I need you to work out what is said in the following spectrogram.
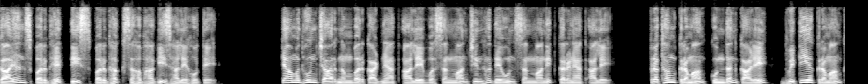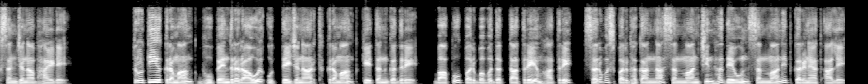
गायन स्पर्धेत तीस स्पर्धक सहभागी झाले होते. त्यामधून चार नंबर काढण्यात आले व सन्मानचिन्ह देऊन सन्मानित करण्यात आले. प्रथम क्रमांक कुंदन काळे, द्वितीय क्रमांक संजना भायडे. तृतीय क्रमांक भूपेंद्र राऊळ, उत्तेजनार्थ क्रमांक केतन गदरे, बापू परब व दत्तात्रेय म्हात्रे, सर्व स्पर्धकांना सन्मानचिन्ह देऊन सन्मानित करण्यात आले.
